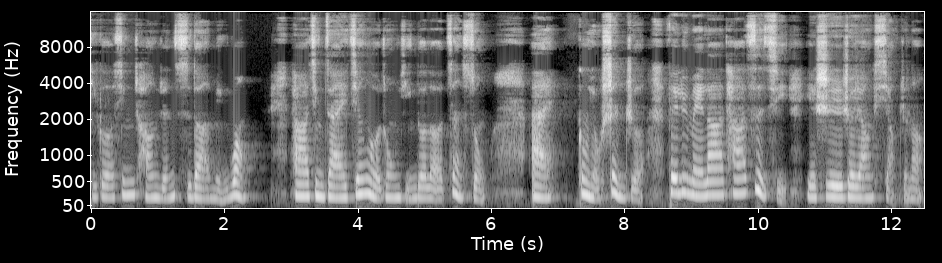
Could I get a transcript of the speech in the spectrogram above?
一个心肠仁慈的名望。他竟在奸恶中赢得了赞颂。唉，更有甚者，菲律美拉他自己也是这样想着呢。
